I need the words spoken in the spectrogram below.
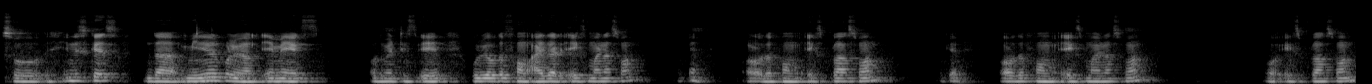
so in this case the minimal polynomial mx of the matrix a will be of the form either x minus 1 okay or the form x plus 1 okay or the form x minus 1 or x plus 1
